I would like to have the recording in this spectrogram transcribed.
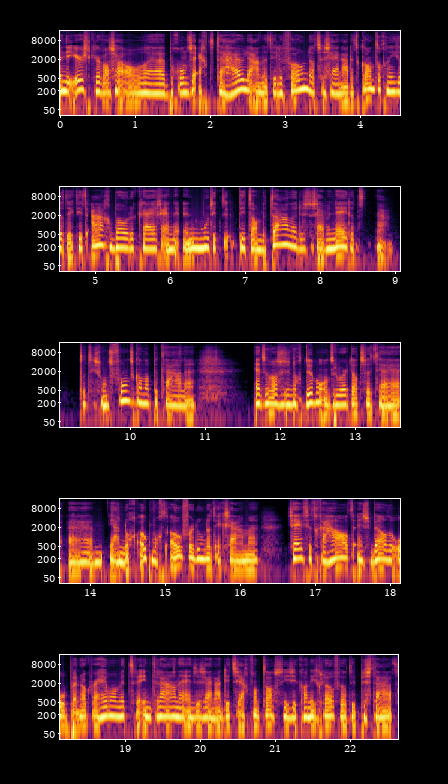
En de eerste keer was ze al, uh, begon ze echt te huilen aan de telefoon. Dat ze zei, nou dat kan toch niet dat ik dit aangeboden krijg. En, en moet ik dit dan betalen? Dus toen zeiden we, nee, dat, nou, dat is ons fonds, kan dat betalen. En toen was ze nog dubbel ontroerd dat ze het uh, uh, ja, nog ook mocht overdoen, dat examen. Ze heeft het gehaald en ze belde op en ook weer helemaal met in tranen. En ze zei, nou dit is echt fantastisch. Ik kan niet geloven dat dit bestaat.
